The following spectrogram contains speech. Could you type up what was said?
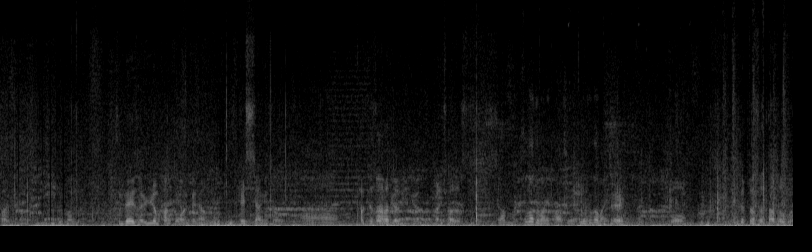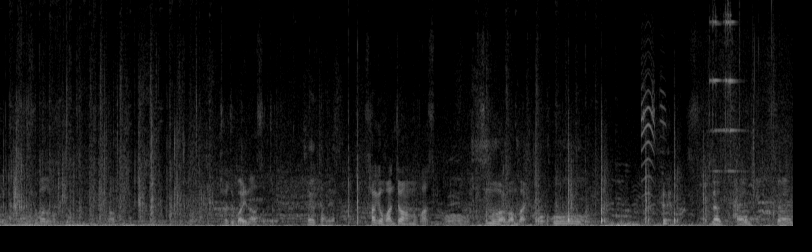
좋아졌어요. 군대에서 1년 반 동안 그냥 헬스장에서 아. 박혀 살았더니 많이 좋아졌어요. 한번 휴가도 많이 받았어요? 이거 휴가 많이 네. 뭐 특급전사 따서 뭐 휴가도 받고 막 자주 많이 나왔었죠. 사격 잘해요? 사격 완전 한번 받았습니다. 오. 스무 발 만발. 오호 That fan fan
